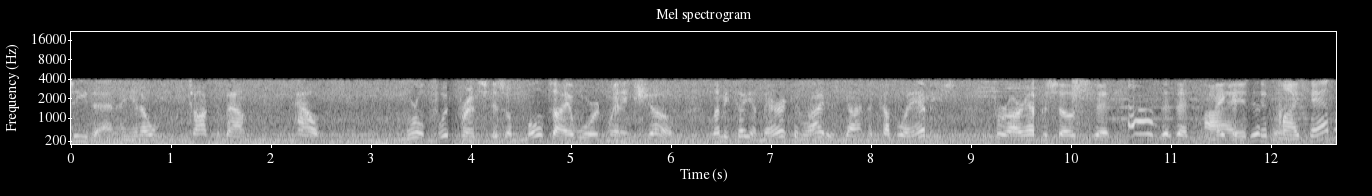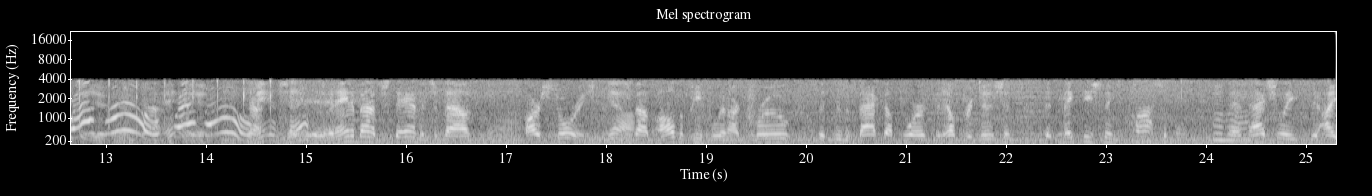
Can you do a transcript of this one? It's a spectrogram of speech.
see that. And you know, we talked about how World Footprints is a multi-award winning show. Let me tell you, American Ride has gotten a couple of Emmys for our episodes that Oh, that, that make I a tip difference. my cap to you. bravo, bravo. Yeah, it, it ain't about Stan. It's about our stories. Yeah. It's about all the people in our crew that do the backup work, that help produce it, that make these things possible. Mhm. And actually, I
